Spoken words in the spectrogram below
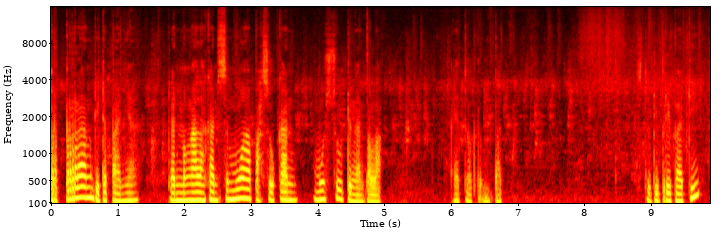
berperang di depannya, dan mengalahkan semua pasukan musuh dengan telak. Ayat 24. Studi pribadi,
